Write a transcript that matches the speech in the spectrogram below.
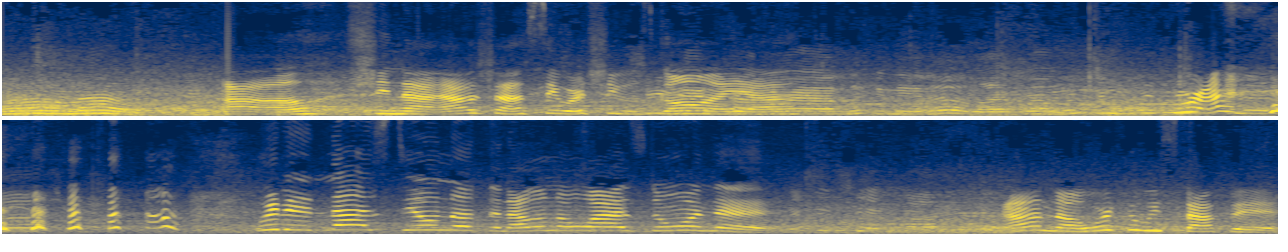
I don't know. Oh, she not. I was trying to see where she was She going, just yeah. we didn't steal nothing. I don't know why it's doing that. I don't know. Where can we stop at?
